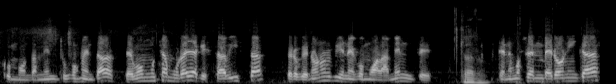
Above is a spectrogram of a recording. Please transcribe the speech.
como también tú comentabas, tenemos mucha muralla que está vista, pero que no nos viene como a la mente. Claro. Tenemos en Verónica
